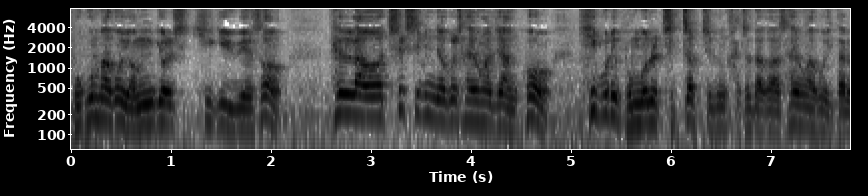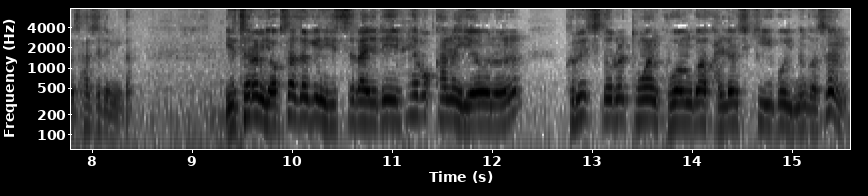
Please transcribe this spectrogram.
복음하고 연결시키기 위해서 헬라어 70인역을 사용하지 않고 히브리 본문을 직접 지금 가져다가 사용하고 있다는 사실입니다. 이처럼 역사적인 이스라엘이 회복하는 예언을 그리스도를 통한 구원과 관련시키고 있는 것은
